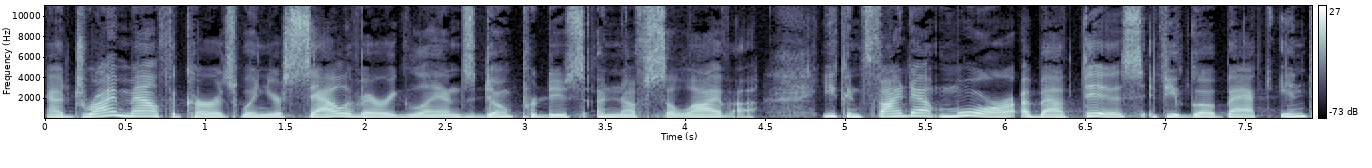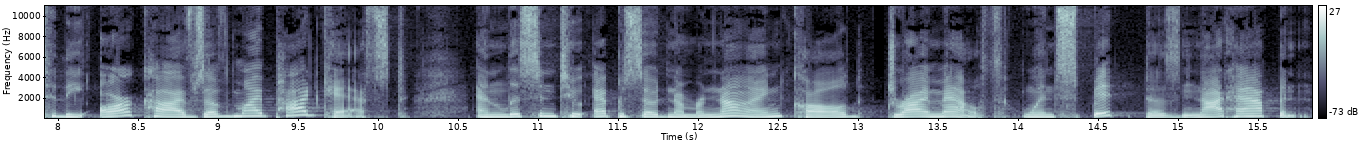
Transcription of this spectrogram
Now, dry mouth occurs when your salivary glands don't produce enough saliva. You can find out more about this if you go back into the archives of my podcast and listen to episode number nine called Dry Mouth When Spit Does Not Happen.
